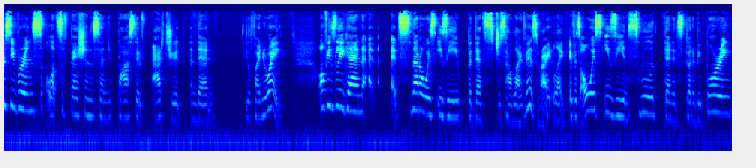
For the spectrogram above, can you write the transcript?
perseverance, lots of patience, and positive attitude, and then you'll find your way. Obviously, again, it's not always easy, but that's just how life is, right? Like, if it's always easy and smooth, then it's gonna be boring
